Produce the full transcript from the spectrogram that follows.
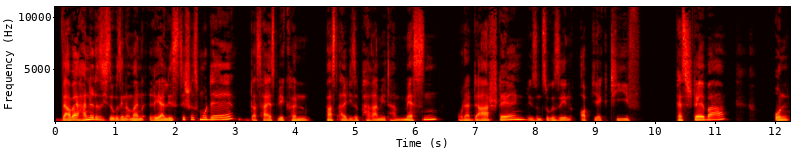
Dabei handelt es sich so gesehen um ein realistisches Modell. Das heißt, wir können fast all diese Parameter messen oder darstellen. Die sind so gesehen objektiv feststellbar. Und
